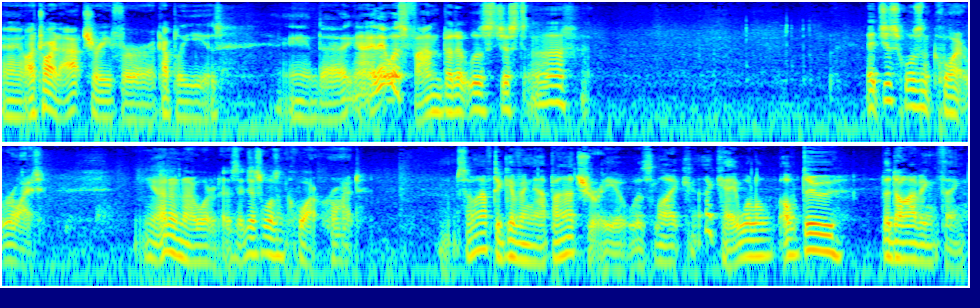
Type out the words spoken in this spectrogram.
Uh, I tried archery for a couple of years, and uh, you know that was fun, but it was just uh, it just wasn't quite right. Yeah, I don't know what it is. It just wasn't quite right. So after giving up archery, it was like, okay, well I'll, I'll do the diving thing,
